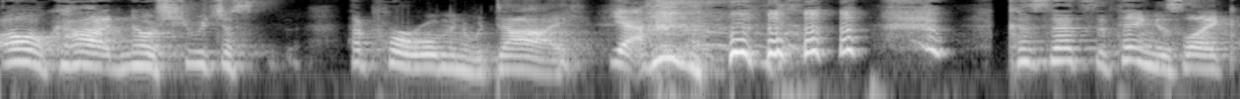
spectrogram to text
Oh God, no! She would just that poor woman would die. yeah, Because that's the thing is like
